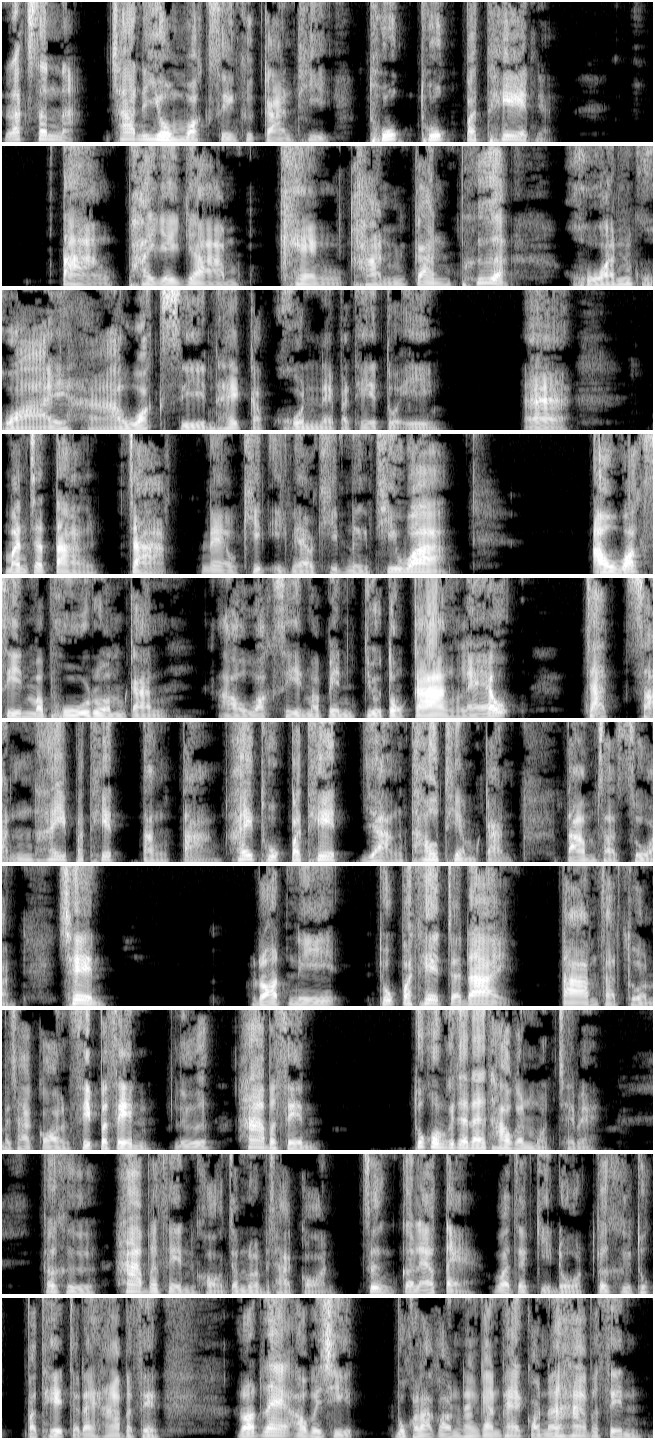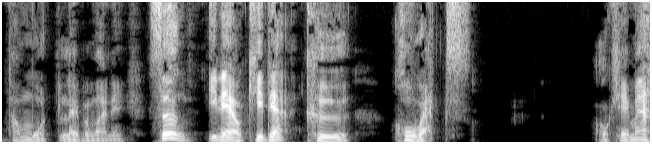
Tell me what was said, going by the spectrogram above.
ลักษณะชาตินิยมวัคซีนคือการที่ทุกทุกประเทศเนี่ย ต่างพยายาม แข่งขันกันเพื่อขวนขวายหาวัคซีนให้กับคนในประเทศตัวเอง อ่า มันจะต่างจากแนวคิดอีกแนวคิดหนึ่งที่ว่า เอาวัคซีนมาพูรวมกัน เอาวัคซีนมาเป็นอยู่ตรงกลางแล้ว จัดสรรให้ประเทศต่างๆ ให้ทุกประเทศอย่างเท่าเทียมกัน ตามสัดส่วน เช่นรอตนี้ทุกประเทศจะได้ตามสัดส่วนประชากร 10%หรือ 5% ทุกคนก็จะได้เท่ากันหมดใช่ไหมก็คือ5%ของจำนวนประชากร ซึ่งก็แล้วแต่ว่าจะกี่โดสก็คือทุกประเทศจะได้5%รอตแรกเอาไปฉีดบุคลากรทางการแพทย์ก่อนหน้า5%ทั้งหมดอะไรประมาณนี้ ซึ่งอีแนวคิดเนี่ยคือ COVAX โอเคไหม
